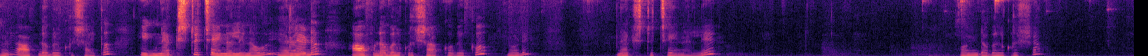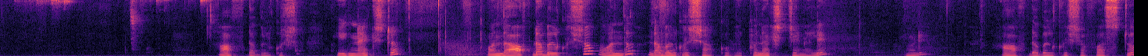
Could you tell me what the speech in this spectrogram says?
ನೋಡಿ ಹಾಫ್ ಡಬಲ್ ಕ್ರೋಶ ಆಯಿತು. ಈಗ ನೆಕ್ಸ್ಟ್ ಚೈನಲ್ಲಿ ನಾವು ಎರಡು ಹಾಫ್ ಡಬಲ್ ಕ್ರೋಶ ಹಾಕೋಬೇಕು. ನೋಡಿ ನೆಕ್ಸ್ಟ್ ಚೈನಲ್ಲಿ ಒಂದು double crochet. Half double crochet ಈಗ ನೆಕ್ಸ್ಟ್ ಒಂದು ಹಾಫ್ ಡಬಲ್ ಕ್ರೋಶ ಒಂದು ಡಬಲ್ ಕ್ರೋಶ ಹಾಕ್ಕೋಬೇಕು ನೆಕ್ಸ್ಟ್ ಚೈನಲ್ಲಿ ನೋಡಿ half double crochet first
